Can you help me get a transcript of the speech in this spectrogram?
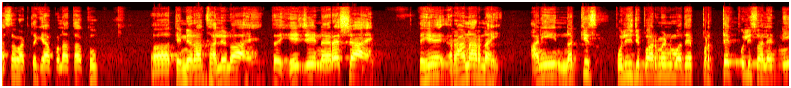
असं वाटतं की आपण आता खूप ते निराश झालेलो आहे तर हे जे नैराश्य आहे तर हे राहणार नाही. आणि नक्कीच पोलीस डिपार्टमेंटमध्ये प्रत्येक पोलीसवाल्यांनी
